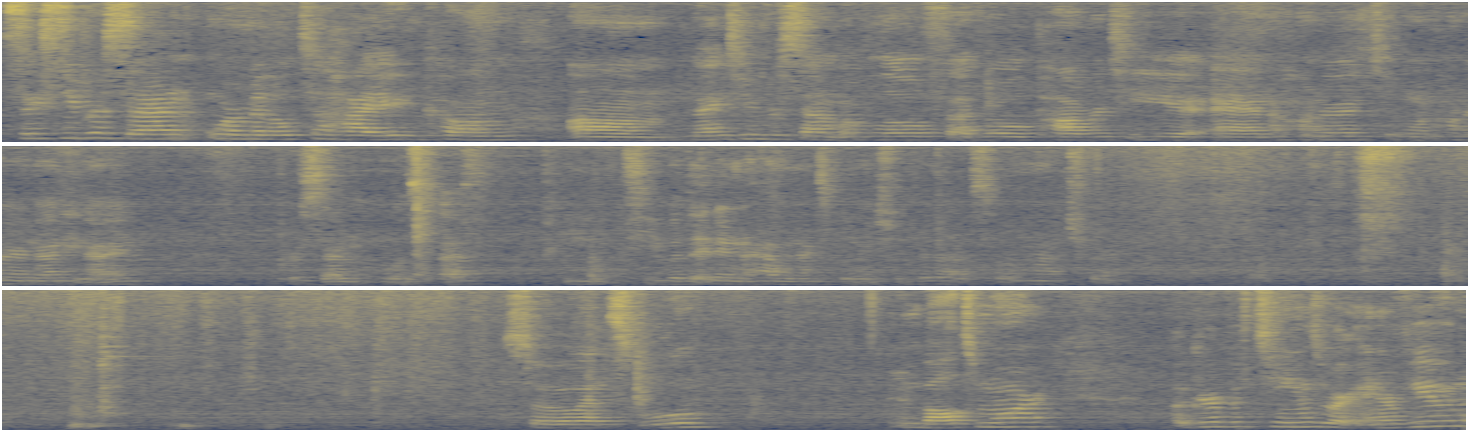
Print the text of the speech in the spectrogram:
60% were middle to high income, 19% um, were below federal poverty, and 100 to 199% was But they didn't have an explanation for that, so I'm not sure. So at school in Baltimore, a group of teens were interviewed.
